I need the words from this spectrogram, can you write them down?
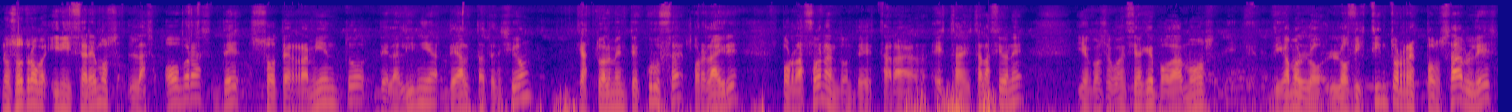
nosotros iniciaremos las obras de soterramiento de la línea de alta tensión que actualmente cruza por el aire por la zona en donde estarán estas instalaciones y en consecuencia que podamos, digamos, los distintos responsables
